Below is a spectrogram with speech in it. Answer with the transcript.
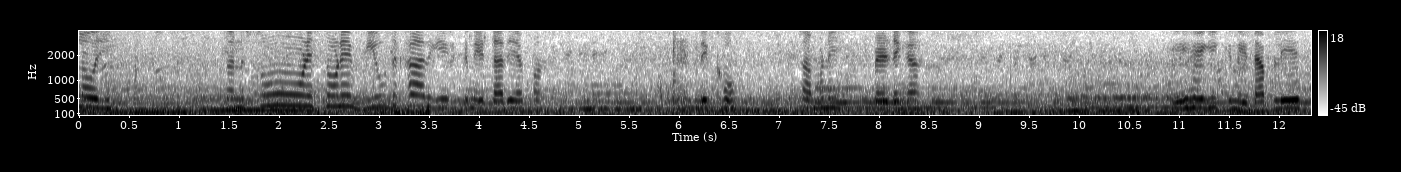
ਲਓ ਜੀ ਤੁਹਾਨੂੰ ਸੋਹਣੇ ਸੋਹਣੇ ਵਿਊ ਦਿਖਾ ਦਈਏ ਕੈਨੇਡਾ ਦੇ ਆਪਾਂ। ਦੇਖੋ, ਸਾਹਮਣੇ ਬਿਲਡਿੰਗਾਂ। ਇਹ ਹੈਗੀ ਕੈਨੇਡਾ ਪਲੇਸ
